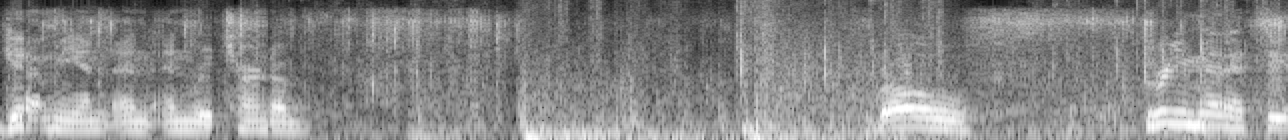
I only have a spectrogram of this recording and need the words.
Get me in, in, in return of... Bro, three minutes he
